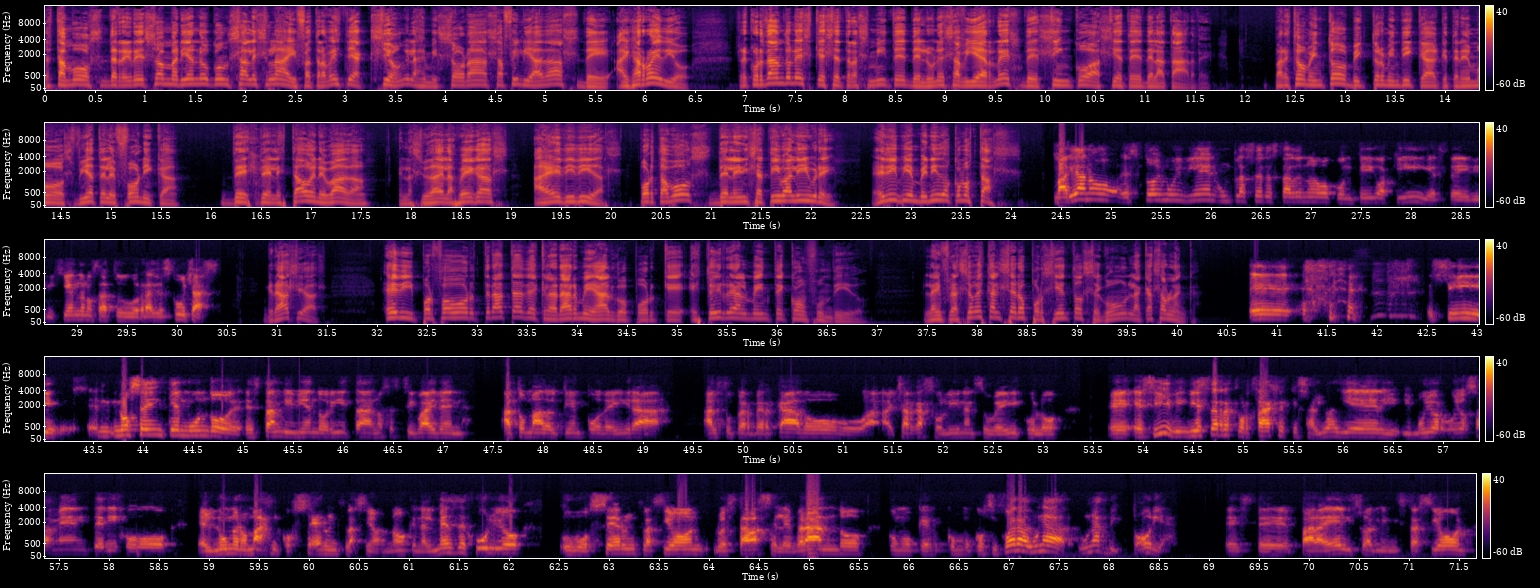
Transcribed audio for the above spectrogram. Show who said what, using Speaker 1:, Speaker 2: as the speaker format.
Speaker 1: Ya estamos de regreso a Mariano González Live a través de Acción y las emisoras afiliadas de Radio. Recordándoles que se transmite de lunes a viernes de 5 a 7 de la tarde. Para este momento, Víctor me indica que tenemos vía telefónica desde el estado de Nevada, en la ciudad de Las Vegas, a Eddie Díaz, portavoz de la Iniciativa Libre. Eddie, bienvenido, ¿cómo estás?
Speaker 2: Mariano, estoy muy bien. Un placer estar de nuevo contigo aquí este, dirigiéndonos a tu radio escuchas.
Speaker 1: Gracias. Eddie, por favor, trata de aclararme algo porque estoy realmente confundido. ¿La inflación está al 0% según la Casa Blanca?
Speaker 2: Eh, sí, no sé en qué mundo están viviendo ahorita. No sé si Biden ha tomado el tiempo de ir al supermercado o a echar gasolina en su vehículo eh, eh, sí, vi, este reportaje que salió ayer y, muy orgullosamente dijo el número mágico cero inflación, ¿no? Que en el mes de julio hubo cero inflación, lo estaba celebrando como que como, si fuera una, una victoria este, para él y su administración,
